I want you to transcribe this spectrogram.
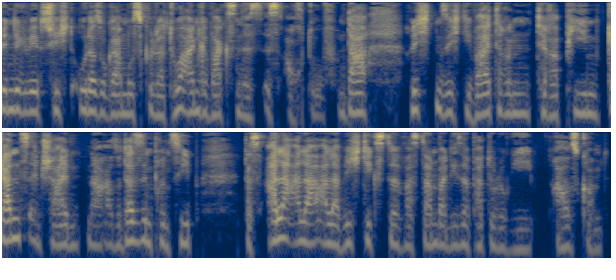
Bindegewebsschicht oder sogar Muskulatur eingewachsen ist, ist auch doof. Und da richten sich die weiteren Therapien ganz entscheidend nach. Also das ist im Prinzip das aller, aller, aller Wichtigste, was dann bei dieser Pathologie rauskommt.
